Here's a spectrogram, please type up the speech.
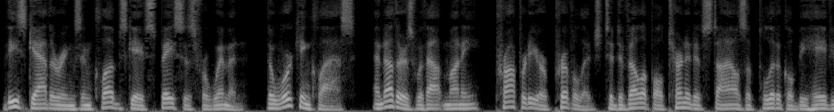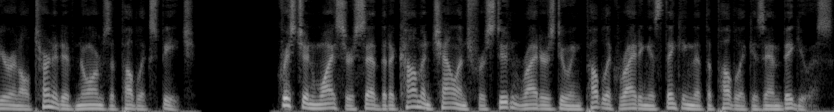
These gatherings and clubs gave spaces for women, the working class, and others without money, property, or privilege to develop alternative styles of political behavior and alternative norms of public speech. Christian Weisser said that a common challenge for student writers doing public writing is thinking that the public is ambiguous.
